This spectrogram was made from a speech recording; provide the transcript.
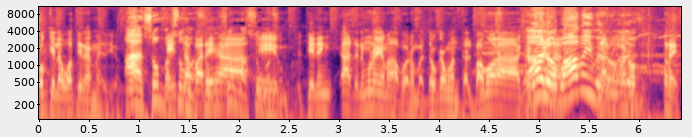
ok, la voy a tirar al medio. Ah, zumba, Esta zumba, pareja zumba, zumba, eh, zumba. tienen, ah, tenemos una llamada, bueno, me tengo que aguantar. Vamos a la, creo Claro, que la, papi, la pero- número 3.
